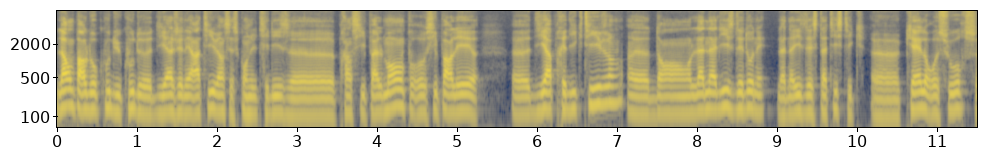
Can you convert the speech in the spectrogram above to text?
Là, on parle beaucoup du coup d'IA générative, hein, c'est ce qu'on utilise principalement. On pourrait aussi parler euh, d'IA prédictive euh, dans l'analyse des données, l'analyse des statistiques. Euh, quelles ressources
